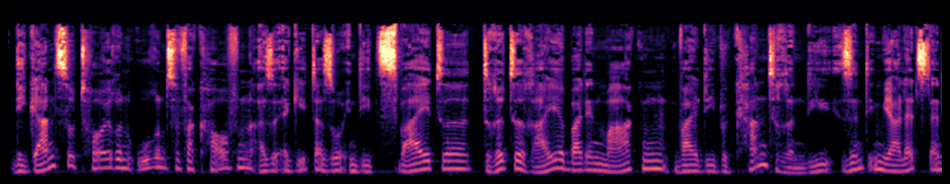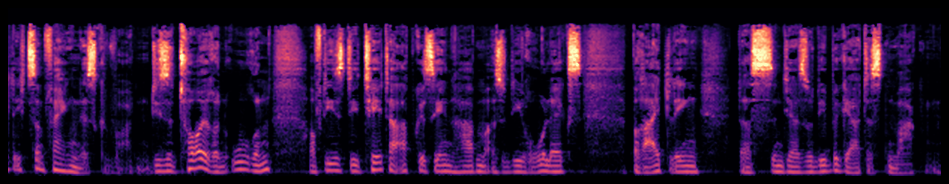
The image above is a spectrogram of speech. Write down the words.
die ganz so teuren Uhren zu verkaufen. Also er geht da so in die zweite, dritte Reihe bei den Marken, weil die bekannteren, die sind ihm ja letztendlich zum Verhängnis geworden. Diese teuren Uhren, auf die es die Täter abgesehen haben, also die Rolex, Breitling, das sind ja so die begehrtesten Marken.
